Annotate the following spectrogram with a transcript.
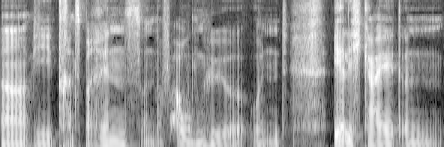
äh, wie Transparenz und auf Augenhöhe und Ehrlichkeit und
